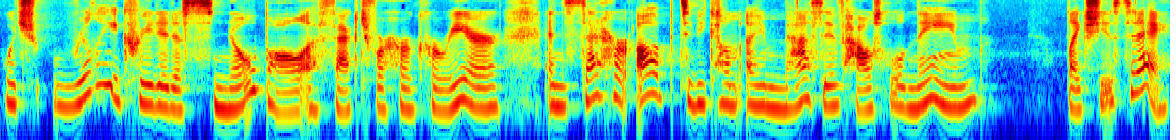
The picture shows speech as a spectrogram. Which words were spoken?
which really created a snowball effect for her career and set her up to become a massive household name like she is today.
